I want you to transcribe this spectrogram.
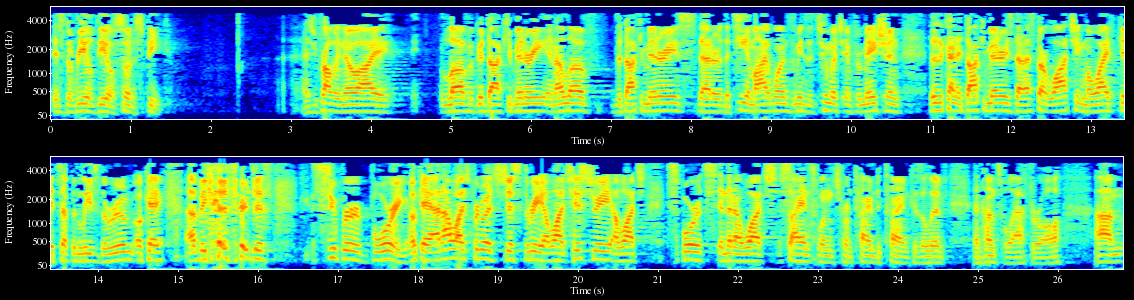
is the real deal, so to speak? As you probably know, I love a good documentary, and I love the documentaries that are the TMI ones. It means it's too much information. They're the kind of documentaries that I start watching. My wife gets up and leaves the room, okay, uh, because they're just super boring. Okay, and I watch pretty much just three. I watch history, I watch sports, and then I watch science ones from time to time because I live in Huntsville after all. Um,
